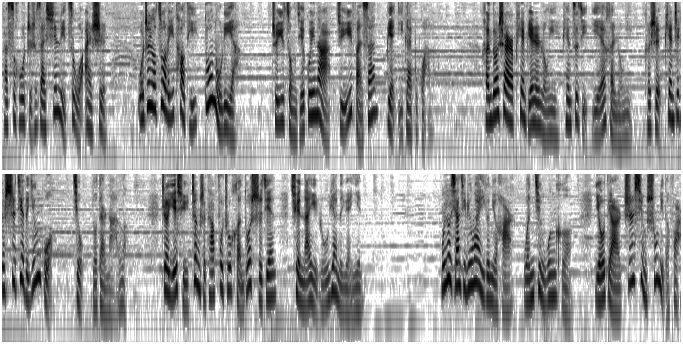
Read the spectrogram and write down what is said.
他似乎只是在心里自我暗示：“我这又做了一套题，多努力呀！”至于总结归纳、举一反三，便一概不管了。很多事儿骗别人容易，骗自己也很容易，可是骗这个世界的因果就有点难了。这也许正是他付出很多时间却难以如愿的原因。我又想起另外一个女孩，文静温和，有点知性淑女的范儿。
